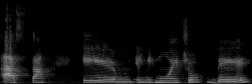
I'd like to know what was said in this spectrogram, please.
hasta em, el mismo hecho de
